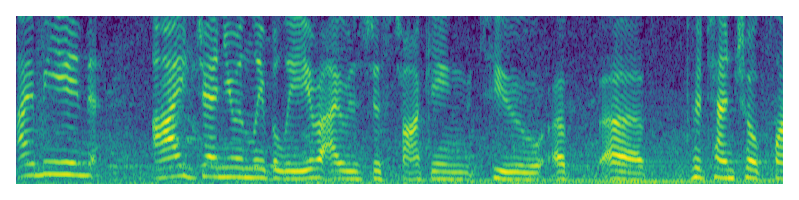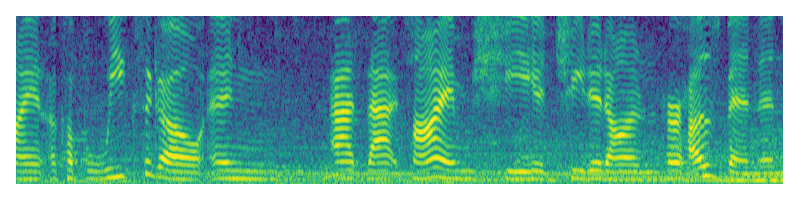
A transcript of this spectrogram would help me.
I mean, I genuinely believe I was just talking to a, a potential client a couple weeks ago, and at that time, she had cheated on her husband, and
